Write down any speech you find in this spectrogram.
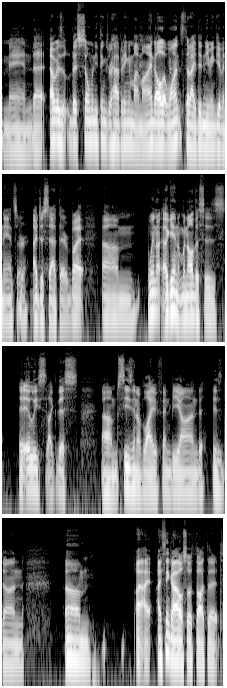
man, that I was there's so many things were happening in my mind all at once that I didn't even give an answer. I just sat there. But um, when again, when all this is at least like this um, season of life and beyond is done, um, I I think I also thought that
